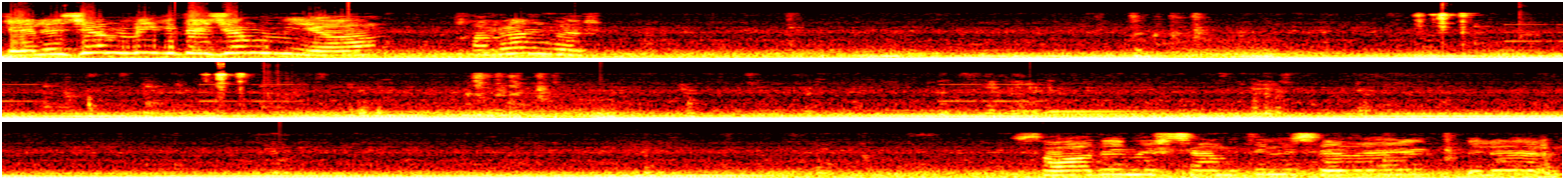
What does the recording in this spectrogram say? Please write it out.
Geleceğim mi gideceğim mi ya? Karar ver. Sağdemir semtini severek bile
